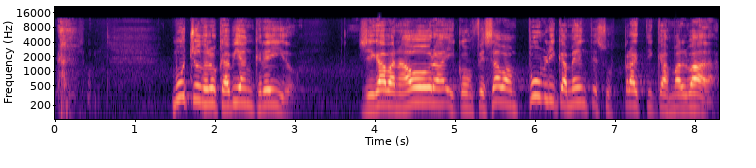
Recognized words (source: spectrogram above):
muchos de los que habían creído, llegaban ahora y confesaban públicamente sus prácticas malvadas,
